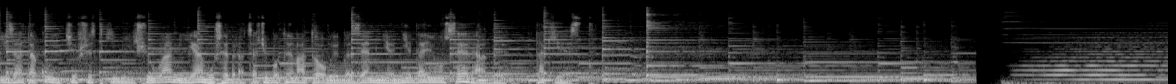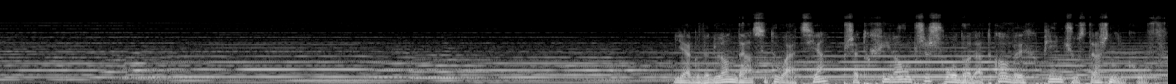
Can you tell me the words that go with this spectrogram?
i zaatakujcie wszystkimi siłami. Ja muszę wracać, bo te matoły beze mnie nie dają se rady. Tak jest. Jak wygląda sytuacja? Przed chwilą przyszło dodatkowych pięciu strażników.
